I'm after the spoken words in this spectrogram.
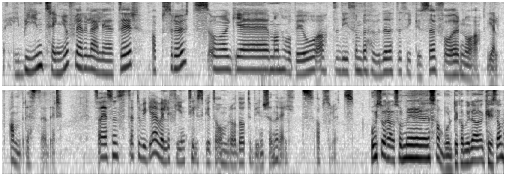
Vel, byen trenger jo flere leiligheter, absolutt. Og eh, man håper jo at de som behøvde dette sykehuset, får nå hjelp andre steder. Så jeg syns dette bygget er et veldig fint tilskudd til området og til byen generelt. Absolutt. Og Vi står her som med samboeren til Camilla. Kristian,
